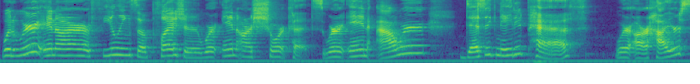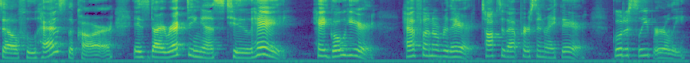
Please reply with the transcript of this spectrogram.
when we're in our feelings of pleasure, we're in our shortcuts. We're in our designated path where our higher self, who has the car, is directing us to, hey, hey, go here. Have fun over there. Talk to that person right there. Go to sleep early.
